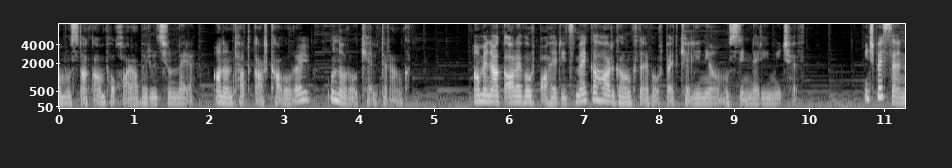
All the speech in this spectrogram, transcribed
ամուսնական փոխհարաբերությունները, անընդհատ կարգավորել ու նորոգել դրանք։ Ամենակարևոր պահերից մեկը հարգանքն է, որ պետք է լինի ամուսինների միջև։ Ինչպես են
